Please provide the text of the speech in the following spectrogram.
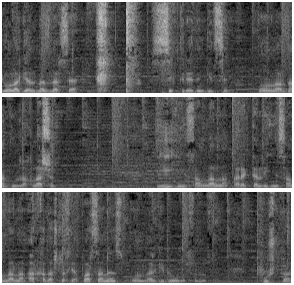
Yola gelmezlerse siktir edin gitsin. Onlardan uzaklaşın. İyi insanlarla, karakterli insanlarla arkadaşlık yaparsanız onlar gibi olursunuz. Puşla,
